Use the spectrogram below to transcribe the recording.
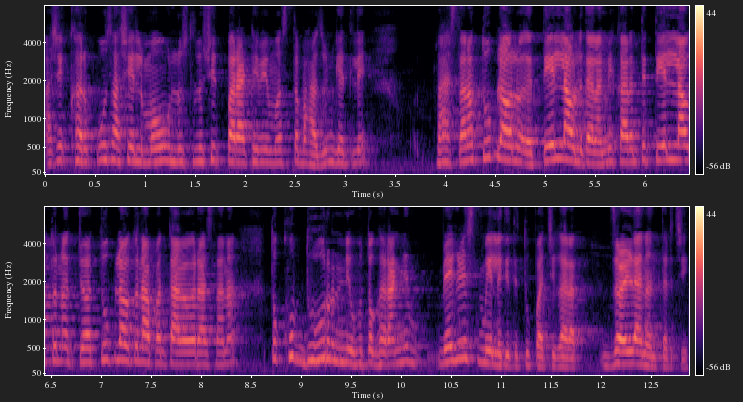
असे खरपूस असे मऊ लुसलुशीत पराठे मी मस्त भाजून घेतले. भाजताना तूप लावलं तेल लावलं त्याला मी कारण ते तेल लावतो ना जेव्हा तूप लावतो ना आपण ताव्यावर असताना तो खूप धूर होतो घरांनी वेगळी स्मेल येते तुपाची घरात जळल्यानंतरची.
